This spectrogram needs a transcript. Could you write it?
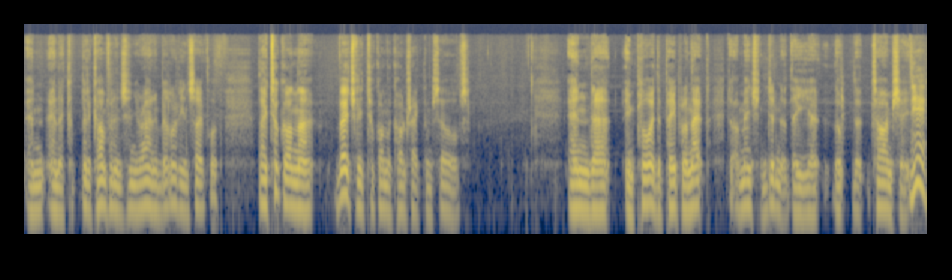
and and a bit of confidence in your own ability and so forth. They took on the virtually took on the contract themselves. And uh, employed the people, and that I mentioned, didn't it? The uh, the, the timesheet. Yeah.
